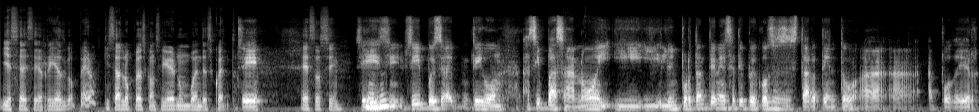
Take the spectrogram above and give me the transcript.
Y ese es el riesgo, pero quizás lo puedes conseguir en un buen descuento. Sí. Eso sí. Sí, sí, sí, pues eh, digo, así pasa, ¿no? Y, y, lo importante en ese tipo de cosas es estar atento a, a poder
